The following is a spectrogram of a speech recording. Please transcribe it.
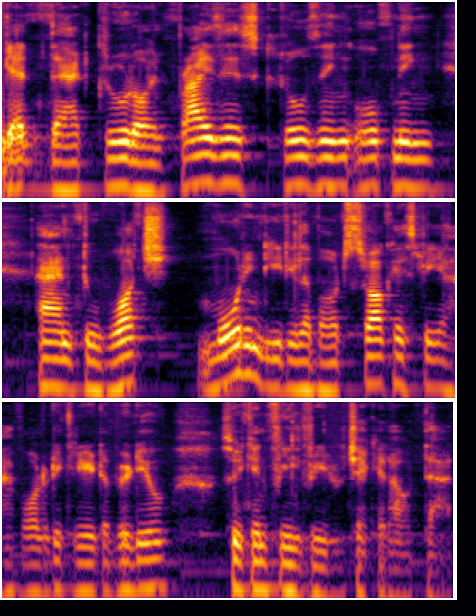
get that crude oil prices closing opening and to watch more in detail about stock history i have already created a video so you can feel free to check it out that.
